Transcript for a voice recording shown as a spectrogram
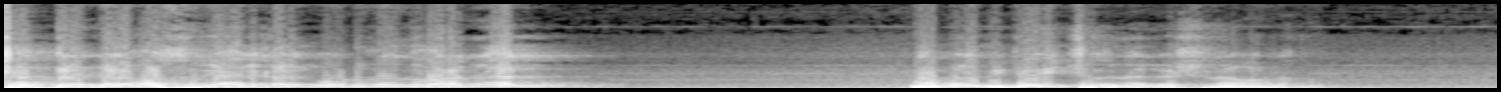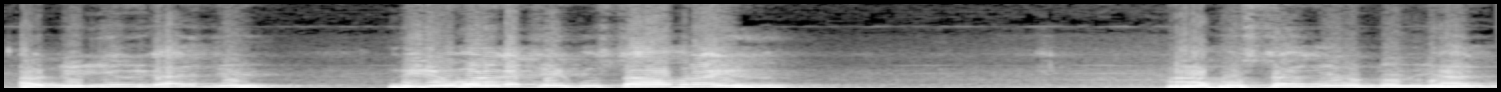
ശത്രുക്കളും അസൂയാലുക്കളും കൂടുമെന്ന് പറഞ്ഞാൽ നമ്മൾ വിജയിച്ചു എന്ന ലക്ഷണമാണ്. അവർ ഇനി ഒരു കാര്യം ചെയ്യും. നിരൂപണമൊക്കെ ചെയ്യും. പുസ്തകാഭിപ്രായം ആ പുസ്തകങ്ങൾ കൊണ്ടുവന്ന് ഞാൻ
